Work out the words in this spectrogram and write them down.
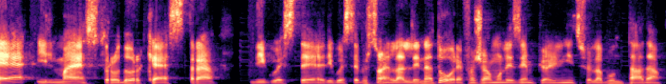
è il maestro d'orchestra di queste, di queste persone, l'allenatore, facciamo l'esempio all'inizio della puntata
